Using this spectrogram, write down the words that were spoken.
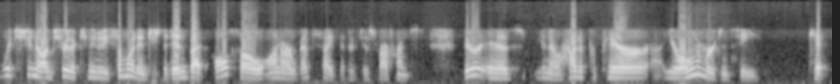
which you know I'm sure the community is somewhat interested in. But also on our website that I've just referenced, there is you know how to prepare uh, your own emergency kit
